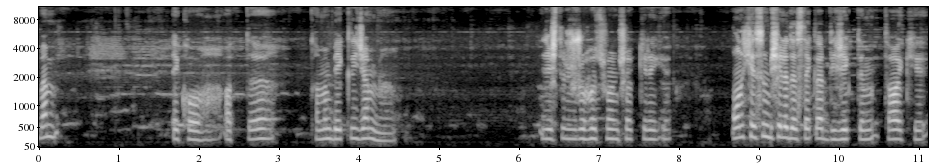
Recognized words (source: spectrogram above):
Ben Eko attı. Tamam bekleyeceğim ya. İyileştirici ruhu çok gerek yok. Onu kesin bir şeyle destekler diyecektim. Ta ki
